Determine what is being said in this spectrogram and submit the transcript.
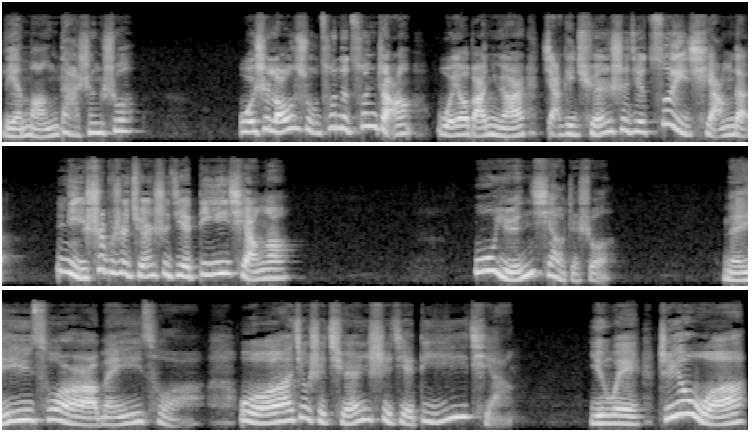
连忙大声说：“我是老鼠村的村长，我要把女儿嫁给全世界最强的。你是不是全世界第一强啊？”乌云笑着说：“没错，没错，我就是全世界第一强，因为只有我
